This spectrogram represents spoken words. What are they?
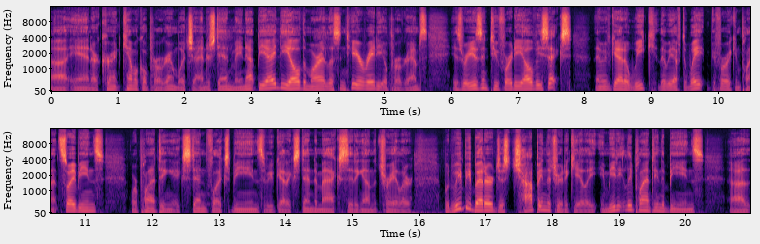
uh, and our current chemical program, which I understand may not be ideal. The more I listen to your radio programs, is we're using 2,4-D LV6." Then we've got a week that we have to wait before we can plant soybeans. We're planting XtendFlex beans. We've got XtendiMax sitting on the trailer. Would we be better just chopping the triticale, immediately planting the beans, uh,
